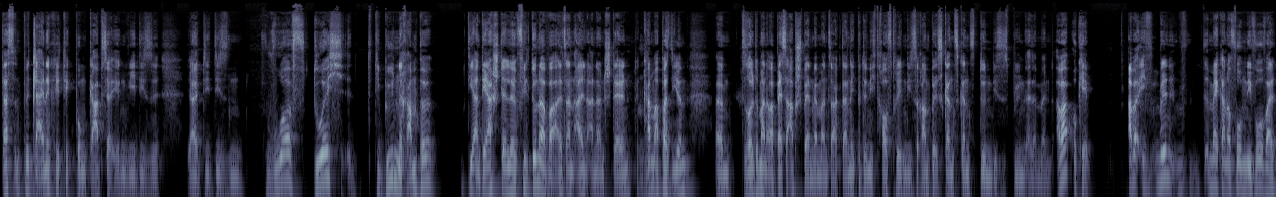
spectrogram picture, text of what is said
das ein kleiner Kritikpunkt, gab es ja irgendwie diese, ja, die, diesen Wurf durch die Bühnenrampe, die an der Stelle viel dünner war als an allen anderen Stellen. Mhm. Kann mal passieren. Ähm, sollte man aber besser absperren, wenn man sagt, da nicht, bitte nicht drauf treten, diese Rampe ist ganz, ganz dünn, dieses Bühnenelement. Aber okay. Aber ich will meckern auf hohem Niveau, weil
